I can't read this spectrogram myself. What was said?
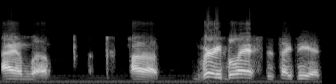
I am uh, uh, very blessed that they did.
